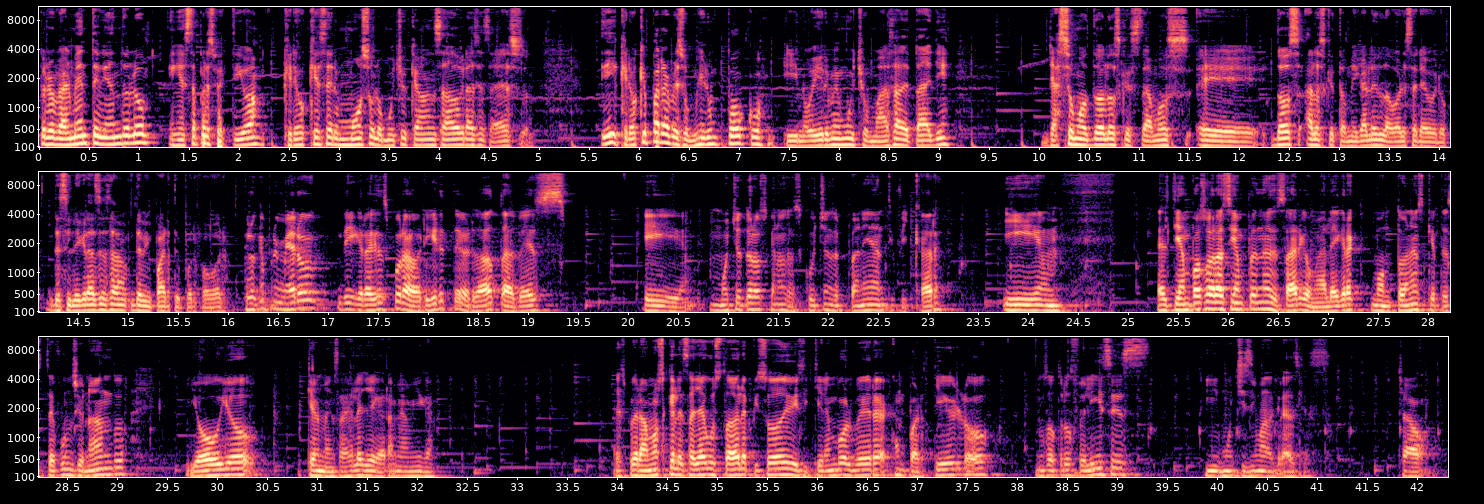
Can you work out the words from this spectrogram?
Pero realmente viéndolo en esta perspectiva, creo que es hermoso lo mucho que he avanzado gracias a eso. Y creo que para resumir un poco y no irme mucho más a detalle, ya somos dos los que estamos, eh, dos a los que tu amiga les lavó el cerebro. Decirle gracias de mi parte, por favor. Creo que primero, di gracias por abrirte, ¿verdad? Tal vez y muchos de los que nos escuchen se pueden identificar. Y mm, el tiempo a siempre es necesario. Me alegra montones que te esté funcionando. Y obvio que el mensaje le llegará a mi amiga. Esperamos que les haya gustado el episodio y si quieren volver a compartirlo, nosotros felices y muchísimas gracias. Chao.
